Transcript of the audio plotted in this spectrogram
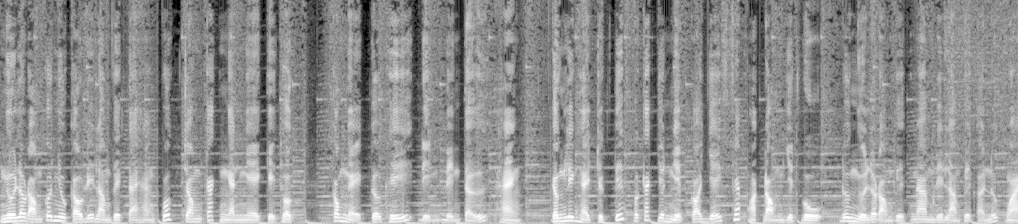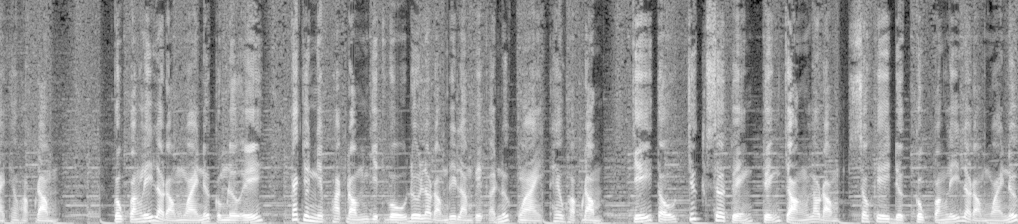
Người lao động có nhu cầu đi làm việc tại Hàn Quốc trong các ngành nghề kỹ thuật, công nghệ cơ khí, điện điện tử, hàng cần liên hệ trực tiếp với các doanh nghiệp có giấy phép hoạt động dịch vụ đưa người lao động Việt Nam đi làm việc ở nước ngoài theo hợp đồng. Cục Quản lý Lao động ngoài nước cũng lưu ý, các doanh nghiệp hoạt động dịch vụ đưa lao động đi làm việc ở nước ngoài theo hợp đồng chỉ tổ chức sơ tuyển, tuyển chọn lao động sau khi được Cục Quản lý Lao động ngoài nước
